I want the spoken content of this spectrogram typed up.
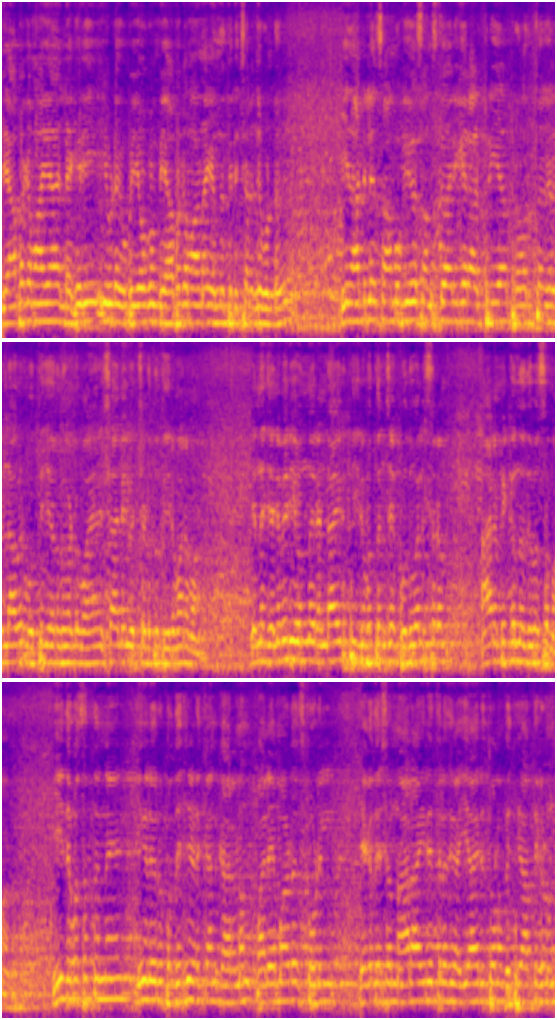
വ്യാപകമായ ലഹരിയുടെ ഉപയോഗം വ്യാപകമാണ് എന്ന് തിരിച്ചറിഞ്ഞുകൊണ്ട് ഈ നാട്ടിലെ സാമൂഹിക സാംസ്കാരിക രാഷ്ട്രീയ പ്രവർത്തകരെല്ലാവരും ഒത്തുചേർന്നുകൊണ്ട് വായനശാലയിൽ വെച്ചെടുത്ത തീരുമാനമാണ്. ഇന്ന് ജനുവരി ഒന്ന് രണ്ടായിരത്തി ഇരുപത്തഞ്ച് പുതുവത്സരം ആരംഭിക്കുന്ന ദിവസമാണ്. ഈ ദിവസത്തിന് ഇങ്ങനെ ഒരു പ്രതിജ്ഞ എടുക്കാൻ കാരണം പാലേമാട് സ്കൂളിൽ ഏകദേശം നാലായിരത്തിലധികം അയ്യായിരത്തോളം വിദ്യാർത്ഥികളും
